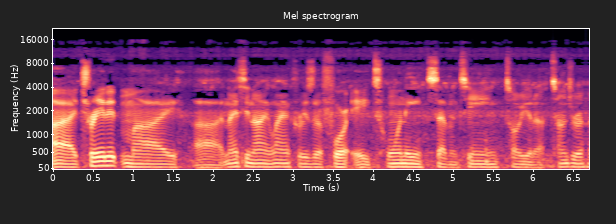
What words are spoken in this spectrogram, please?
I traded my uh, 99 Land Cruiser for a 2017 Toyota Tundra.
